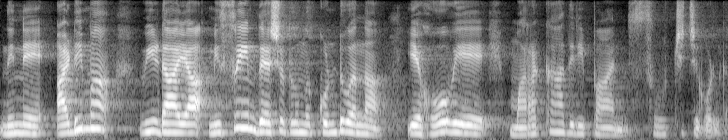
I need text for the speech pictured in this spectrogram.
നിന്നെ അടിമ വീടായ മിശ്രീം ദേശത്തു നിന്ന് കൊണ്ടുവന്ന യഹോവയെ മറക്കാതിരിപ്പാൻ സൂക്ഷിച്ചുകൊള്ളുക.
